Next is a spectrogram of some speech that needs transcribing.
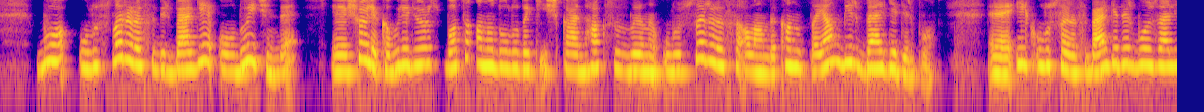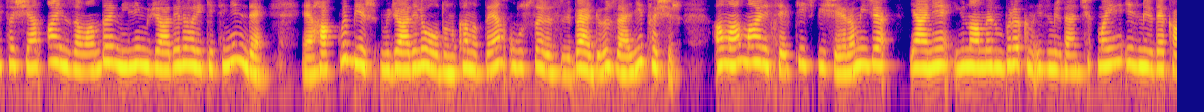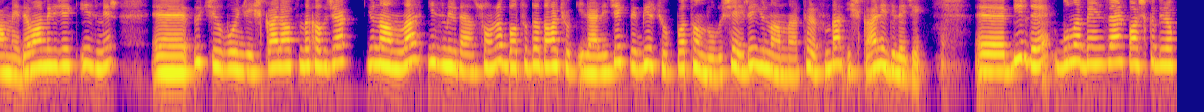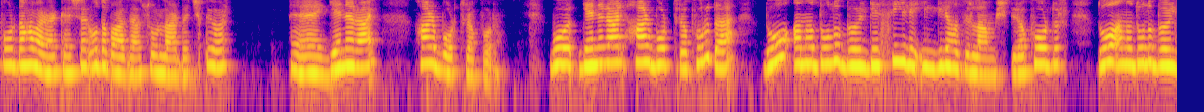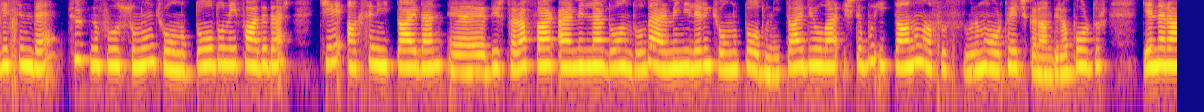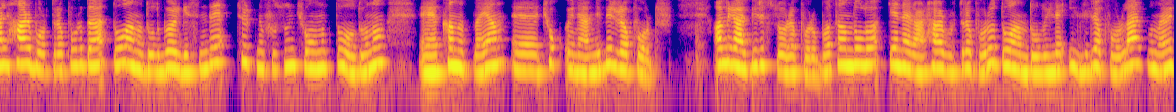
Bu uluslararası bir belge olduğu için de e, şöyle kabul ediyoruz. Batı Anadolu'daki işgalin haksızlığını uluslararası alanda kanıtlayan bir belgedir bu. E, ilk uluslararası belgedir bu özelliği taşıyan aynı zamanda Milli Mücadele Hareketi'nin de e, haklı bir mücadele olduğunu kanıtlayan uluslararası bir belge özelliği taşır. Ama maalesef ki hiçbir işe yaramayacak. Yani Yunanların bırakın İzmir'den çıkmayı, İzmir'de kalmaya devam edecek. İzmir 3 e, yıl boyunca işgal altında kalacak. Yunanlılar İzmir'den sonra batıda daha çok ilerleyecek ve birçok Batı Anadolu şehri Yunanlar tarafından işgal edilecek. E, bir de buna benzer başka bir rapor daha var arkadaşlar. O da bazen sorularda çıkıyor. E, General Harbord raporu. Bu General Harbord raporu da Doğu Anadolu bölgesi ile ilgili hazırlanmış bir rapordur. Doğu Anadolu bölgesinde Türk nüfusunun çoğunlukta olduğunu ifade eder ki aksini iddia eden e, bir taraf var. Ermeniler Doğu Anadolu'da Ermenilerin çoğunlukta olduğunu iddia ediyorlar. İşte bu iddianın asılsızlığını ortaya çıkaran bir rapordur. General Harbord raporu da Doğu Anadolu bölgesinde Türk nüfusun çoğunlukta olduğunu e, kanıtlayan e, çok önemli bir rapordur. Amiral Bristow raporu Batı Anadolu, General Harbord raporu Doğu Anadolu ile ilgili raporlar bunlara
